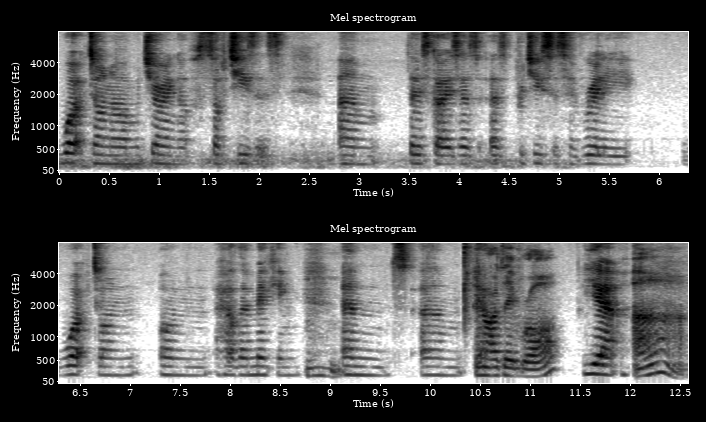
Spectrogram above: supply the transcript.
worked on our maturing of soft cheeses. Um, those guys, as, as producers, have really worked on on how they're making Mhm. and um, And are they raw? yeah Ah,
